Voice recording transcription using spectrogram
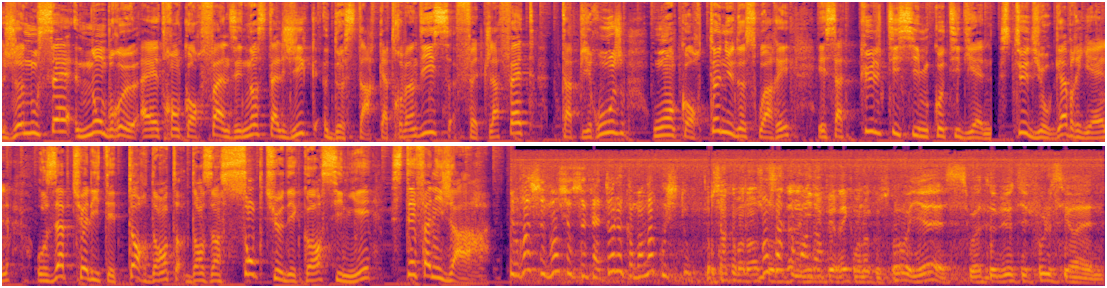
Je nous sais nombreux à être encore fans et nostalgiques de Star 90, Faites la fête, Tapis rouge ou encore Tenue de soirée et sa cultissime quotidienne Studio Gabriel aux actualités tordantes dans un somptueux décor signé Stéphanie Jarre. Nous recevons sur ce plateau le commandant Cousteau. Bonsoir commandant, je Bonsoir, commandant. commandant Cousteau. Oh yes, what a beautiful sirène.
